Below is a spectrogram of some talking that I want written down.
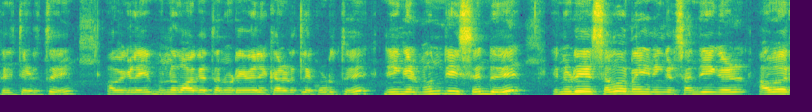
பிரித்தெடுத்து அவைகளை முன்னதாக தன்னுடைய வேலைக்காரிடத்தில் கொடுத்து நீங்கள் முந்தி சென்று என்னுடைய சகோதரனை நீங்கள் சந்தியுங்கள். அவர்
